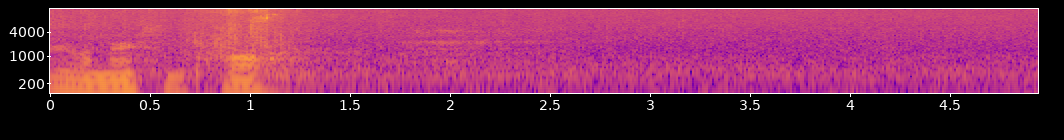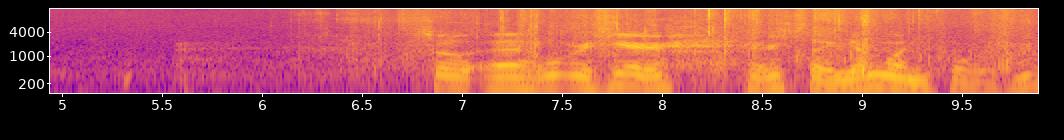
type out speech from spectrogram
real nice and tall. So uh, over here, there's the young one over here.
